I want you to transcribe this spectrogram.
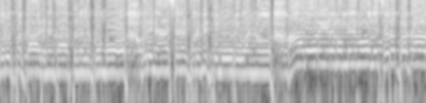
ചെറുപ്പക്കാരനും കാത്തു നിൽക്കുമ്പോ ഒരു നാഷണൽ പെർമിറ്റ് ലോറി വന്നു. ആ ലോറിയുടെ മുമ്പിൽ മൂന്ന് ചെറുപ്പക്കാർ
